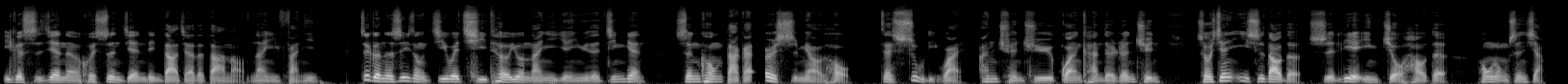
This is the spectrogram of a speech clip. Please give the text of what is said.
一个时间呢，会瞬间令大家的大脑难以反应。这个呢，是一种极为奇特又难以言喻的经验。升空大概二十秒后，在数里外安全区域观看的人群，首先意识到的是猎鹰九号的轰隆声响。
